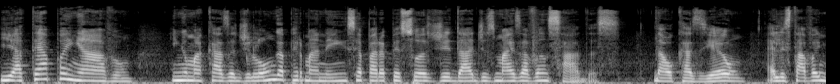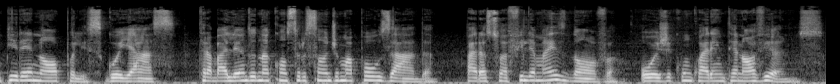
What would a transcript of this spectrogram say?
e até apanhavam em uma casa de longa permanência para pessoas de idades mais avançadas. Na ocasião, ela estava em Pirenópolis, Goiás, trabalhando na construção de uma pousada para sua filha mais nova, hoje com 49 anos.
